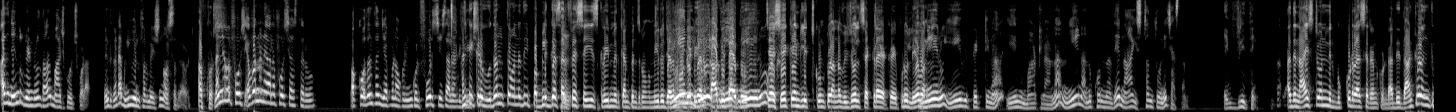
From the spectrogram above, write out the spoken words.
అది నేను రెండు రోజుల తర్వాత మార్చుకోవచ్చు కూడా. ఎందుకంటే న్యూ ఇన్ఫర్మేషన్ వస్తుంది కాబట్టి. నన్ను ఎవరు ఫోర్స్ ఎవరు నన్ను ఎలా ఫోర్స్ చేస్తారు? ఒక్క ఉదంతం చెప్పండి ఒక ఇంకోటి ఫోర్స్ చేసి అలాంటి అంటే ఇక్కడ ఉదంతం అన్నది పబ్లిక్గా సర్ఫేస్ అయ్యి స్క్రీన్ మీద కనిపించడం. మీరు జగన్మోహన్ రెడ్డి గారు కాఫీ తాగుతూ షేక్ హ్యాండ్లు ఇచ్చుకుంటూ అన్న విజువల్స్ ఎక్కడ ఎప్పుడు లేవని నేను ఏమి పెట్టినా ఏమి మాట్లాడినా నేను అనుకున్నదే నా ఇష్టంతోనే చేస్తాను. ఎవ్రీథింగ్ అది నా ఇష్టం అని మీరు బుక్ కూడా రాశారు అనుకోండి. అది దాంట్లో ఇంక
